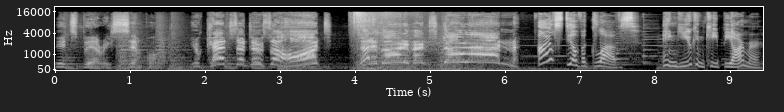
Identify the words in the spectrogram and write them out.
It's very simple. You can't seduce a heart that has already been stolen! I'll steal the gloves, and you can keep the armor.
